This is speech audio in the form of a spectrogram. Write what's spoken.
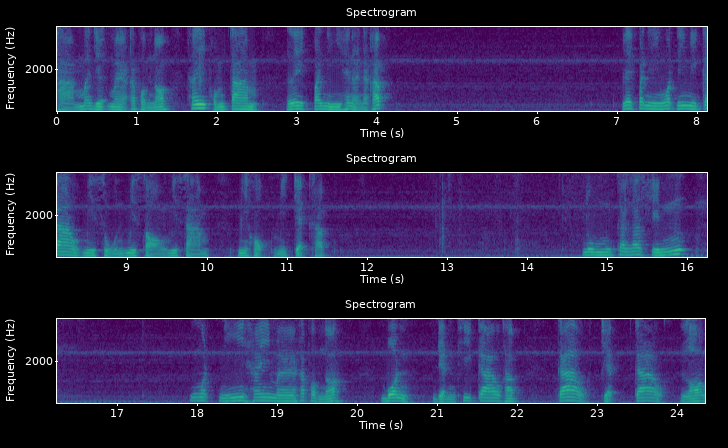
ถามมาเยอะมากครับผมเนาะให้ผมตามเลขป้านีให้หน่อยนะครับ เลขป้านีงวดนี้มี 9 มี 0 มี 2 มี 3 มี 6 มี 7 ครับ หนุ่มกาลสินงวดนี้ให้มาครับผมเนาะบนเด่นที่ 9 ครับ 9 7 9 ลอง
